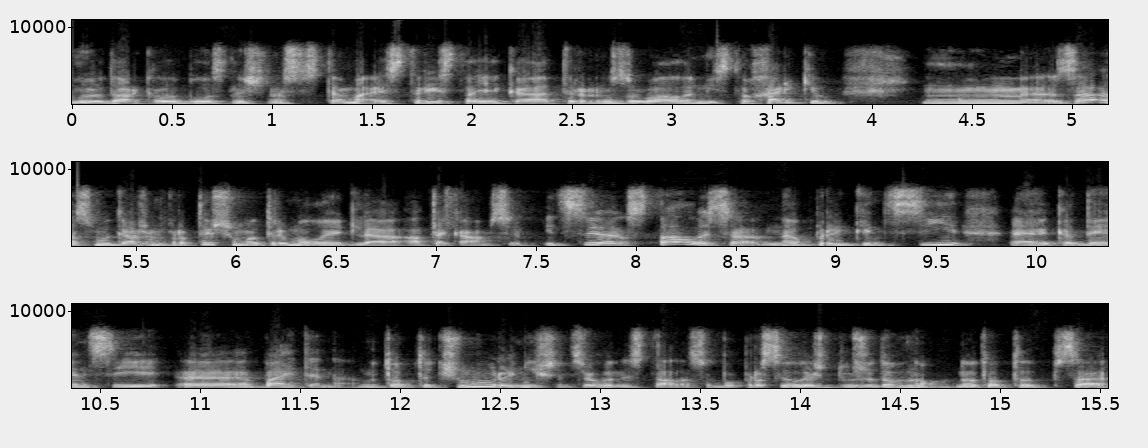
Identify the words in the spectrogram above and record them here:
відомий удар, коли була знищена система С-300, яка тероризувала місто Харків. Зараз ми кажемо про те, що ми отримали для атакамсів, і це сталося наприкінці е, каденції е, Байдена. Ну тобто, чому раніше цього не сталося? Бо просили ж дуже давно. Ну тобто, ця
